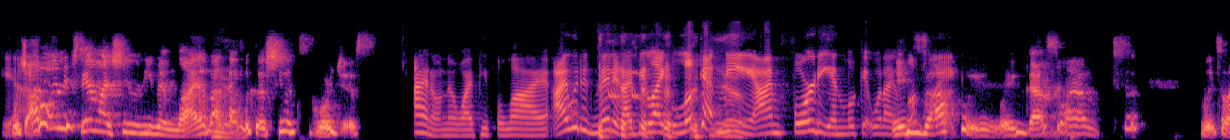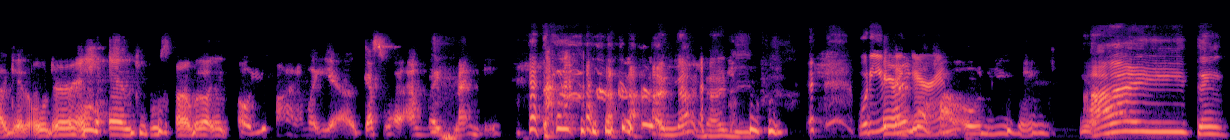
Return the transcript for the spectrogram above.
Yeah. which I don't understand why she would even lie about Yeah. that because she looks gorgeous. I don't know why people lie. I would admit it. I'd be like, look at me. I'm 40 and look at what I look like. exactly. Like that's why I'm wait till I get older and, and people are like, "Oh, you fine." I'm like, "Yeah." Guess what? I'm like 90. I'm Not 90. What do you Aaron, think, Aaron? how old do you think? Yeah. I think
